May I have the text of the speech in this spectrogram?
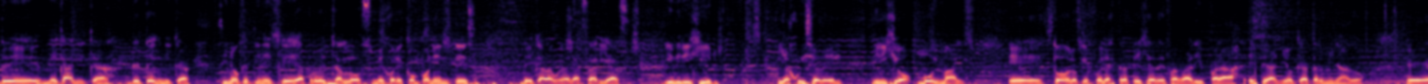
de mecánica, de técnica, sino que tiene que aprovechar los mejores componentes de cada una de las áreas y dirigir. Y a juicio de él, dirigió muy mal eh, todo lo que fue la estrategia de Ferrari para este año que ha terminado. Eh,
